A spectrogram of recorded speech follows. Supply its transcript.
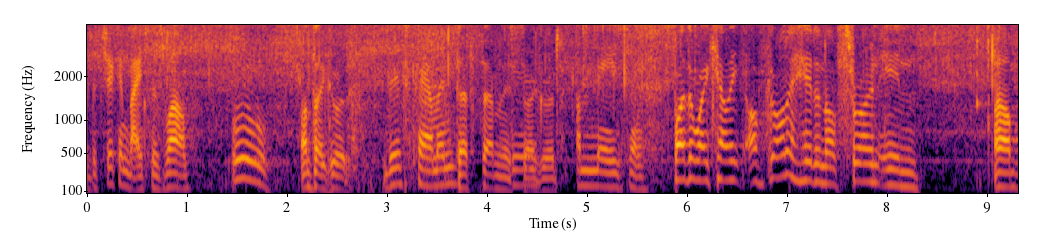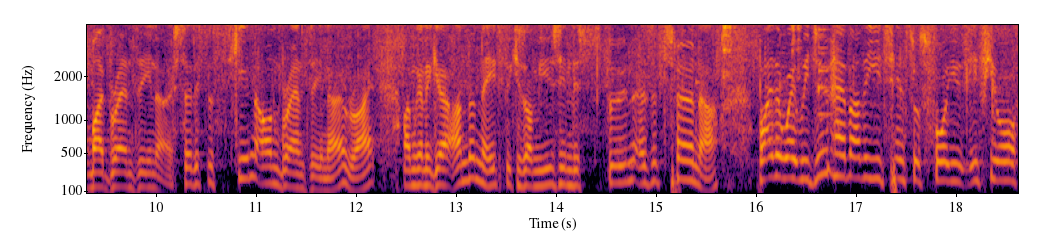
for the chicken bites as well. Mm. Aren't they good? This salmon. That salmon is, is so good. Amazing. By the way, Kelly, I've gone ahead and I've thrown in um, my branzino. So this is skin on branzino, right? I'm going to go underneath because I'm using this spoon as a turner. By the way, we do have other utensils for you if you're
